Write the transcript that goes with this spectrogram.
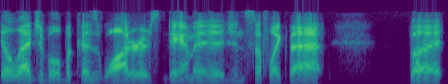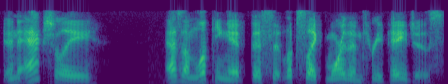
illegible because water is damage and stuff like that. But and actually, as I'm looking at this, it looks like more than three pages.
